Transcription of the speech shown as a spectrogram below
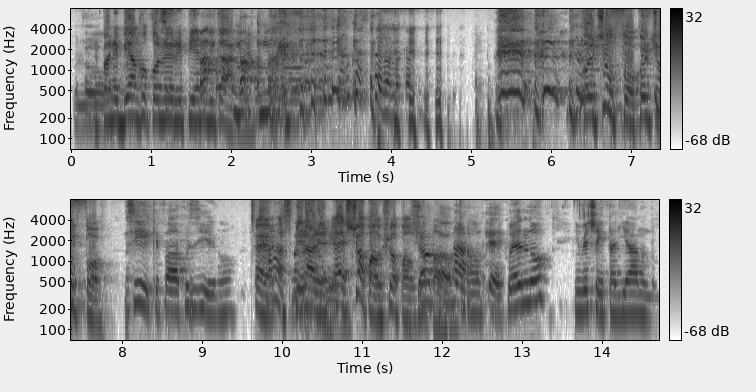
quello... Il pane bianco con il ripieno di carne. Ma, ma- Questo non lo capisco. Col ciuffo, col ciuffo. Sì, che fa così, no? Eh, aspirare. Eh, sciopao, sciopao. Sciopao. Ah, ok, quello. Invece è italiano. no.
